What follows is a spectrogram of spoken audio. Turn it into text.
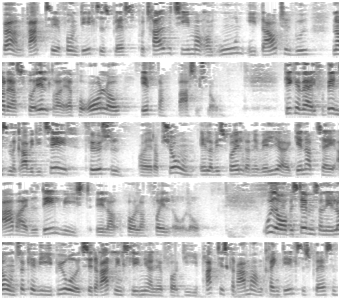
børn ret til at få en deltidsplads på 30 timer om ugen i et dagtilbud, når deres forældre er på overlov efter barselsloven. Det kan være i forbindelse med graviditet, fødsel og adoption, eller hvis forældrene vælger at genoptage arbejdet delvist eller holder forældreoverlov. Udover bestemmelserne i loven, så kan vi i byrådet sætte retningslinjerne for de praktiske rammer omkring deltidspladsen.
